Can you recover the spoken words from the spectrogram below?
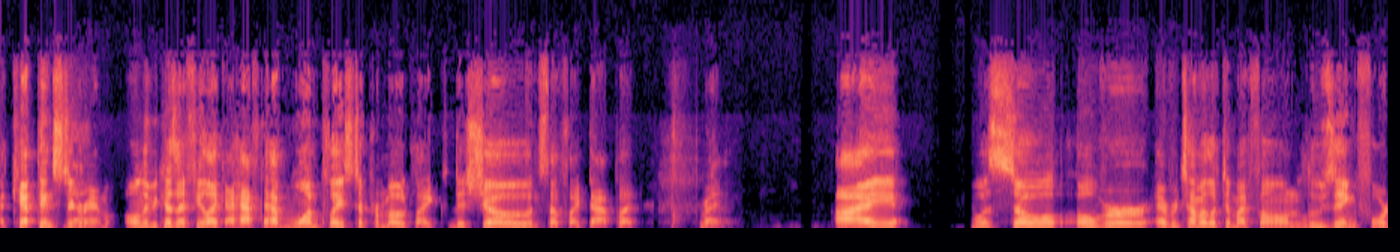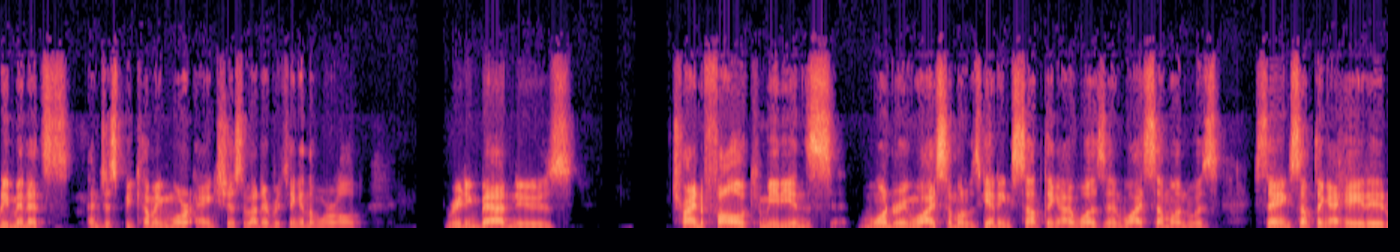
I kept Instagram only because I feel like I have to have one place to promote like the show and stuff like that. But Right. I was so over every time I looked at my phone, losing 40 minutes and just becoming more anxious about everything in the world, reading bad news, trying to follow comedians, wondering why someone was getting something I wasn't, why someone was saying something I hated.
